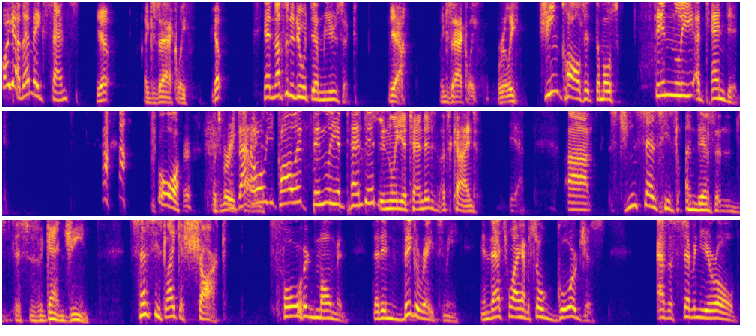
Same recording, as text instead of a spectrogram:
oh yeah, that makes sense. Yep. Exactly. Yep. Yeah, nothing to do with their music. Yeah. Exactly. Really? Gene calls it the most thinly attended. tour. That's very Is that kind. all you call it? Thinly attended? Thinly attended. That's kind. Uh, Gene says he's, and there's, a, this is again, Gene says he's like a shark. Forward moment that invigorates me. And that's why I'm so gorgeous as a seven year old.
